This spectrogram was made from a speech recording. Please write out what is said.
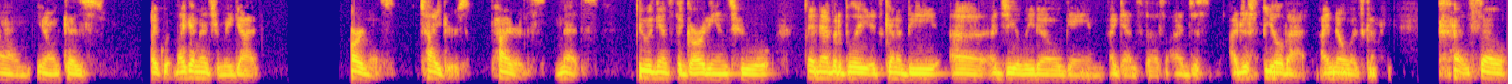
Um, you know, because like like I mentioned, we got Cardinals, Tigers, Pirates, Mets, two against the Guardians, who inevitably it's going to be a, a Giolito game against us. I just I just feel that I know it's coming. so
